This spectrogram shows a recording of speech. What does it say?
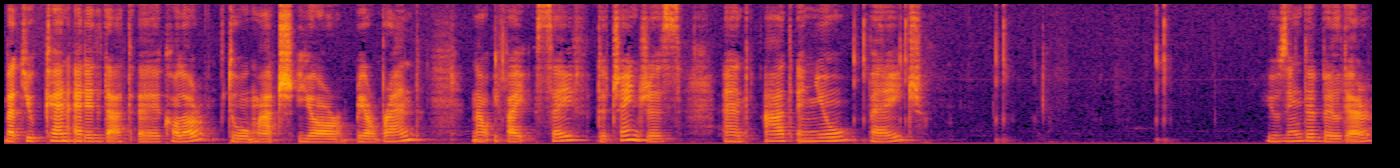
But you can edit that uh, color to match your your brand. Now if I save the changes and add a new page using the builder.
